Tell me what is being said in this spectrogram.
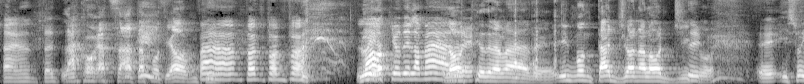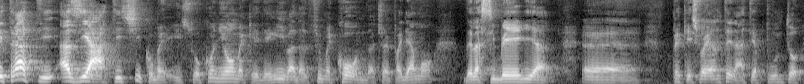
tan, La corazzata Potiomkin. pam, pam, pam, pam. Lui era- L'occhio della madre. L'occhio della madre, il montaggio analogico. Eh, I suoi tratti asiatici, come il suo cognome che deriva dal fiume Konda, cioè parliamo della Siberia, eh, perché i suoi antenati appunto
